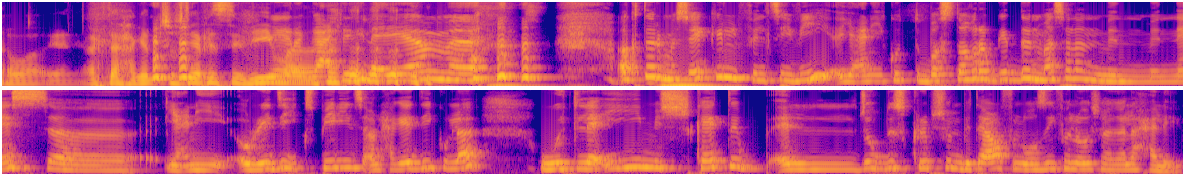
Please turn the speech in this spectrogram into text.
هو يعني أكتر حاجات شفتيها في ال CV رجعتني لأيام. أكتر مشاكل في ال CV يعني كنت بستغرب جدا مثلا من من ناس آه، يعني already experience أو الحاجات دي كلها وتلاقيه مش كاتب ال job description بتاعه في الوظيفة اللي هو شغالها حاليا.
